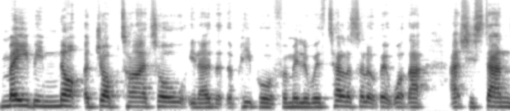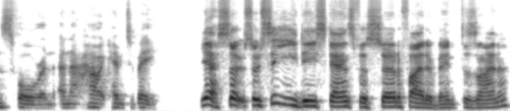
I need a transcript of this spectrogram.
maybe not a job title, you know, that the people are familiar with. Tell us a little bit what that actually stands for and, and how it came to be. Yeah, so so CED stands for Certified Event Designer.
